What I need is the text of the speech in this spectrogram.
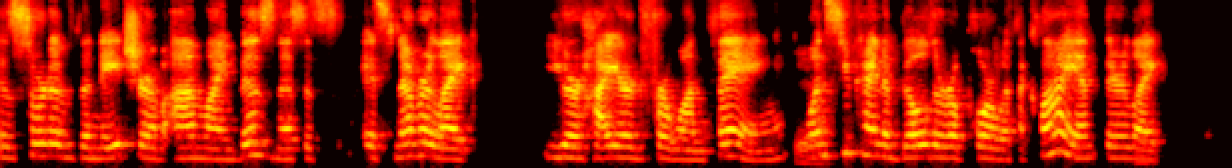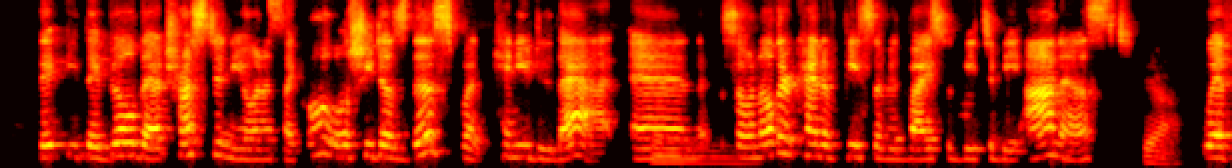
is sort of the nature of online business it's it's never like you're hired for one thing Yeah. once you kind of build a rapport with a client they're like they, they build that trust in you and it's like oh well she does this but can you do that and so Mm. another kind of piece of advice would be to be honest Yeah. with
